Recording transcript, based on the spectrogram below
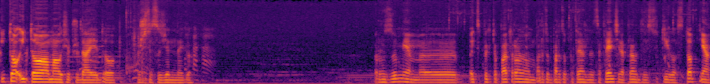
I to, i to mało się przydaje do życia codziennego. Rozumiem, e, Expecto Patronum, bardzo, bardzo potężne zaklęcie, naprawdę wysokiego stopnia.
